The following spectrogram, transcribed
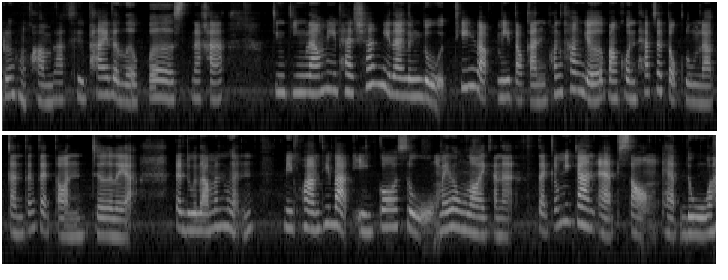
เรื่องของความรักคือไพ่ The Lovers นะคะ จริงๆ แล้วมี passion มีแรงดึงดูดที่แบบมีต่อกันค่อนข้างเยอะ บางคนแทบจะตกหลุมรักกันตั้งแต่ตอนเจอเลยอะแต่ดูแล้วมันเหมือนมีความที่แบบอีโก้สูงไม่ลงรอยกันอะแต่ก็มีการแอบส่อง แอบดูว่า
